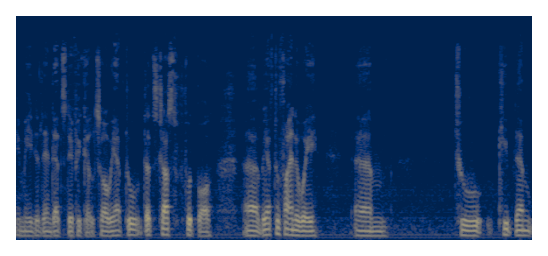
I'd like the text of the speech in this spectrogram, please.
immediately, and that's difficult. So we have to. That's just football. Uh, we have to find a way um, to keep them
